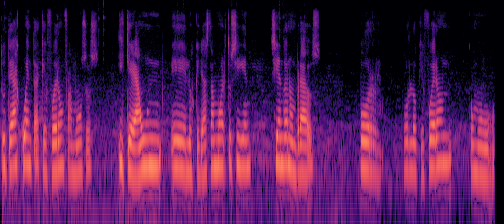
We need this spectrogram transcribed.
tú te das cuenta que fueron famosos y que aún eh, los que ya están muertos siguen siendo nombrados por, por lo que fueron como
